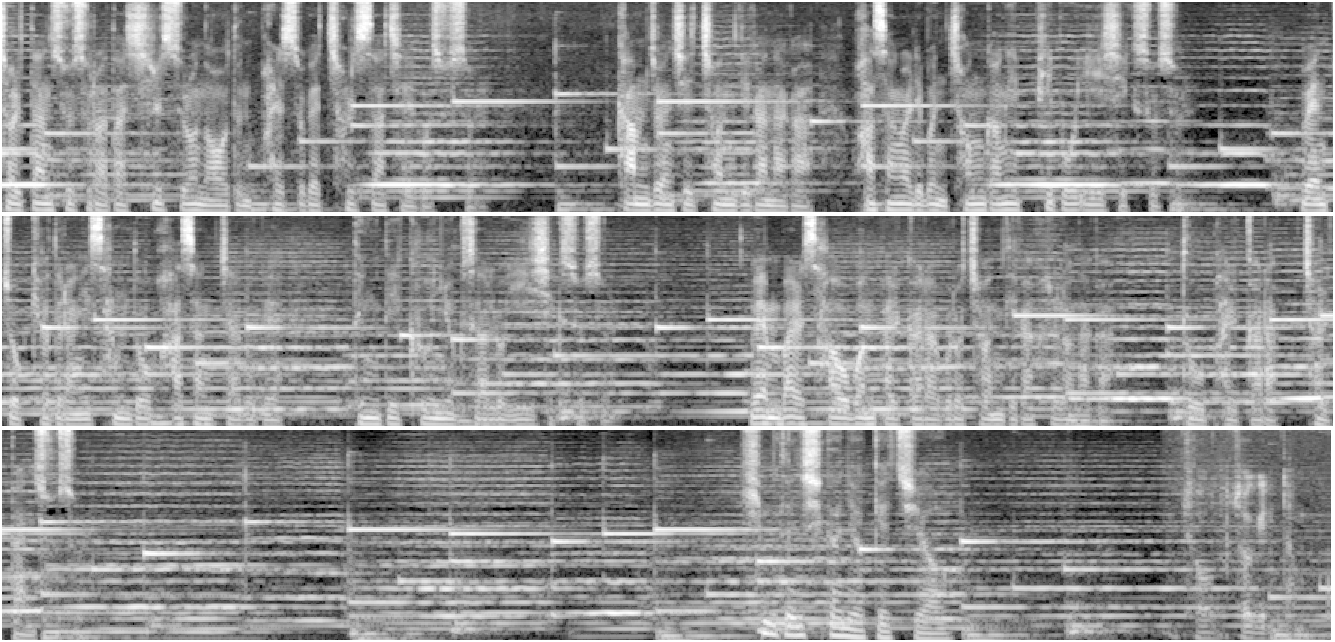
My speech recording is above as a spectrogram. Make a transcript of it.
절단 수술하다 실수로 넣어둔 팔 속의 철사 제거 수술, 감전 시 전기가 나가 화상을 입은 정강이 피부 이식 수술, 왼쪽 겨드랑이 3도 화상 자국에 등 뒤 근육살로 이식 수술, 왼발 4, 5번 발가락으로 전기가 흘러나가 두 발가락 절단 수술. 힘든 시간이었겠지요. 저 저기 한번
